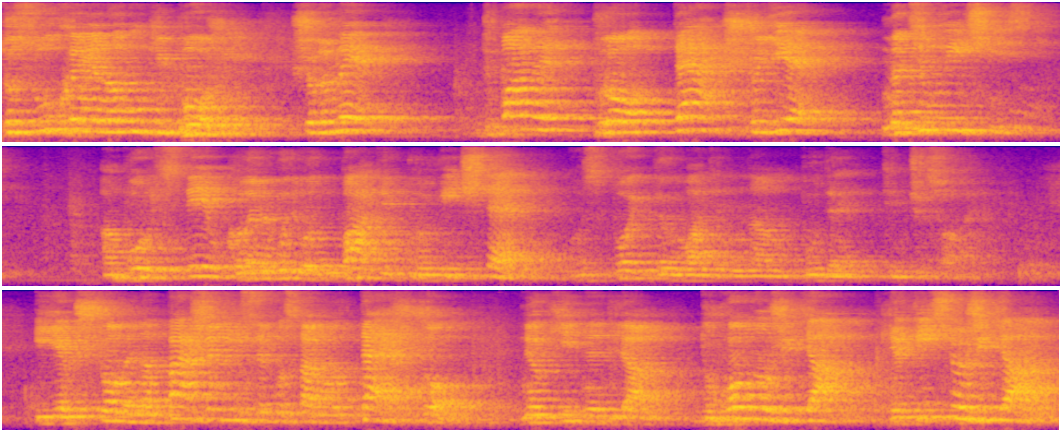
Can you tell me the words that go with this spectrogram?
до слухання науки Божої, щоб ми дбали про те, що є на цю вічність. А поруч з тим, коли ми будемо дбати про вічне, Господь дарувати нам буде тимчасове. І якщо ми на перше місце поставимо те, що необхідне для духовного життя, для вічного життя,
